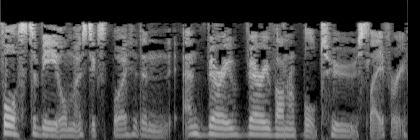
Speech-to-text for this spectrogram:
forced to be almost exploited and, and very, very vulnerable to slavery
